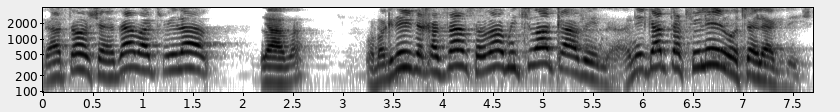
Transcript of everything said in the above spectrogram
דעתו שאדם על תפיליו. למה? הוא מקדיש נכסיו סבר מצווה כאבינה. אני גם את התפילין רוצה להקדיש.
